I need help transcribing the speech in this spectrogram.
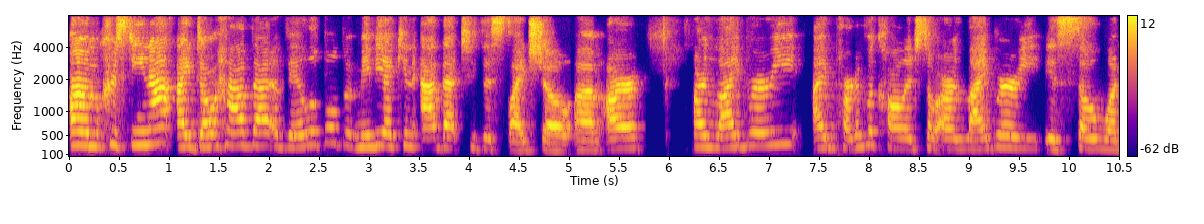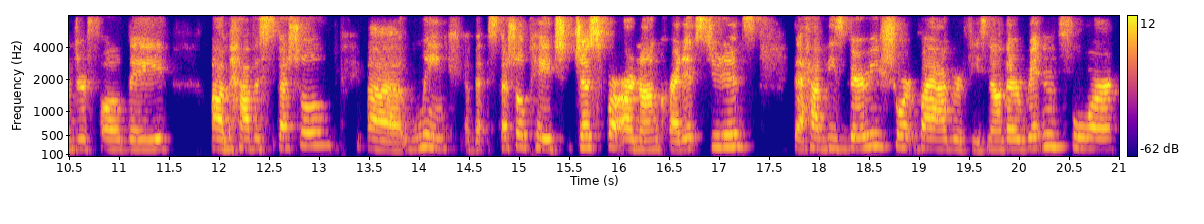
Um, Christina, I don't have that available, but maybe I can add that to this slideshow. Um, our our library, I'm part of a college, so our library is so wonderful. They um, have a special uh, link, a special page just for our non-credit students that have these very short biographies. Now they're written for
